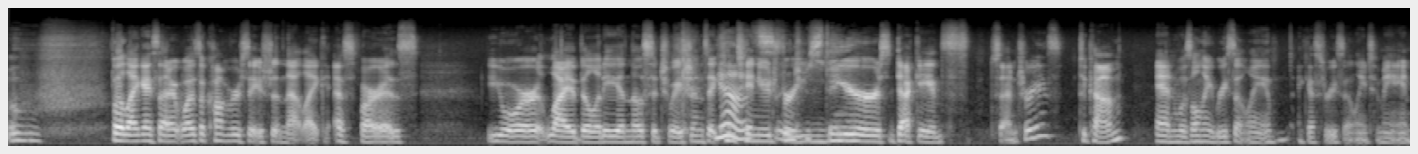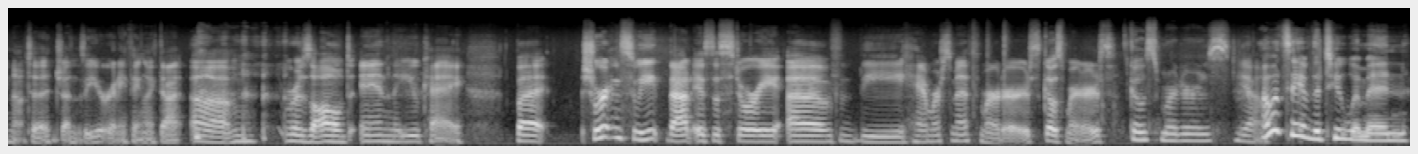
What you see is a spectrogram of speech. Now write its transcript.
Oof. But like I said, it was a conversation that like as far as your liability in those situations, it Yeah, continued for years, decades, centuries to come. And was only recently, I guess recently to me, not to Gen Z or anything like that, um, resolved in the UK. But short and sweet, that is the story of the Hammersmith murders, ghost murders. Ghost murders. Yeah. I would say if the two women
